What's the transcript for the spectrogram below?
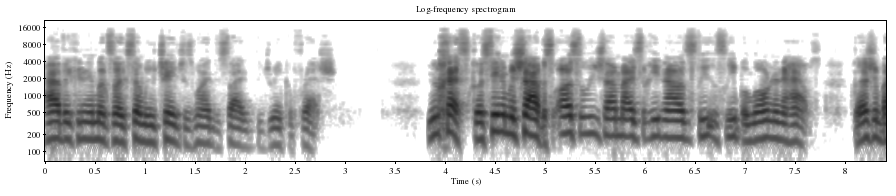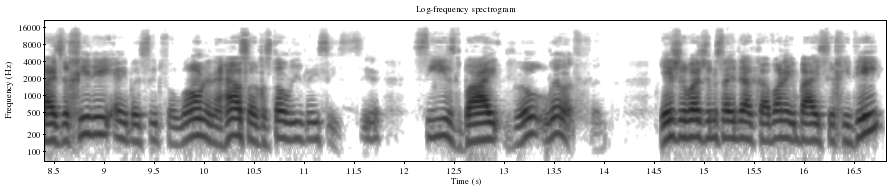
Have a looks like somebody who changed his mind, decided to drink it fresh. Yurches, Kosinim B'Shabbos, also Lisha Ma'isachid, now sleep alone in the house. Collection by Zechidi, anybody sleeps alone in a house, or seized by Lilith. Yeshuvashim say that Kavani by Zechidi.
